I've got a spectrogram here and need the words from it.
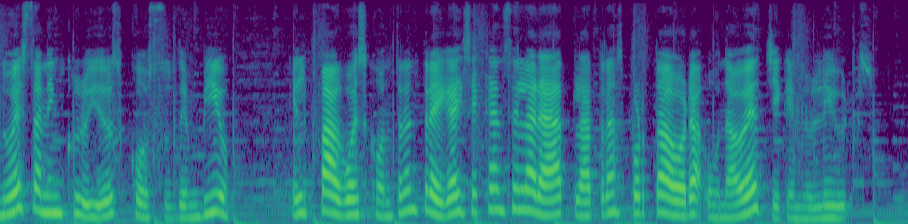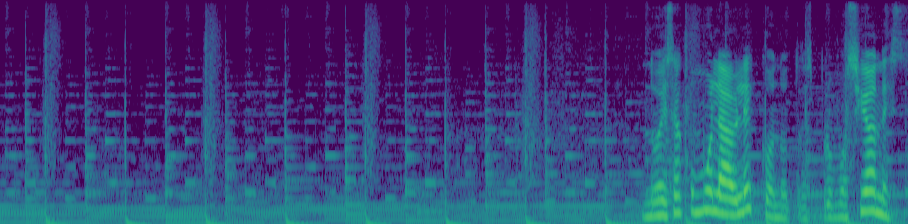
No están incluidos costos de envío. El pago es contra entrega y se cancelará la transportadora una vez lleguen los libros. No es acumulable con otras promociones.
